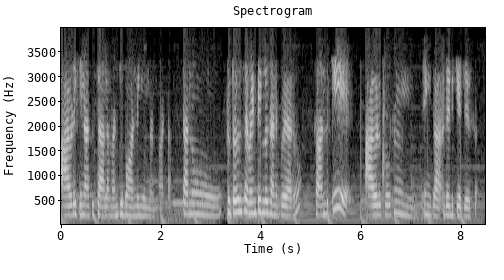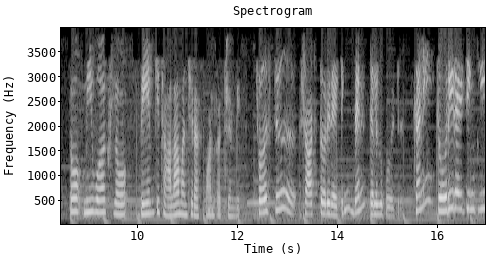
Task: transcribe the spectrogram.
ఆవిడకి నాకు చాలా మంచి బాండింగ్ ఉందన్నమాట. తను టూ థౌజండ్ సెవెంటీన్లో చనిపోయారు. సో అందుకే ఆవిడ కోసం ఇంకా డెడికేట్ చేశాను సో మీ వర్క్స్లో దేనికి చాలా మంచి రెస్పాన్స్ వచ్చింది? First short story writing then Telugu poetry కానీ స్టోరీ రైటింగ్కి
